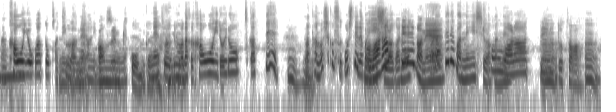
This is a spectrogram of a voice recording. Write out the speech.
なんか顔ヨガとかね、今ね、あり。顔ますよね面ピ。コみたいな。ね、そう、でもだから顔をいろいろ使って、うんうんまあ楽しく過ごしてればいいまあシワがね。笑ってれば笑ねっ。てればね、いいシワが顔ね。笑ってるとさ、うん。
